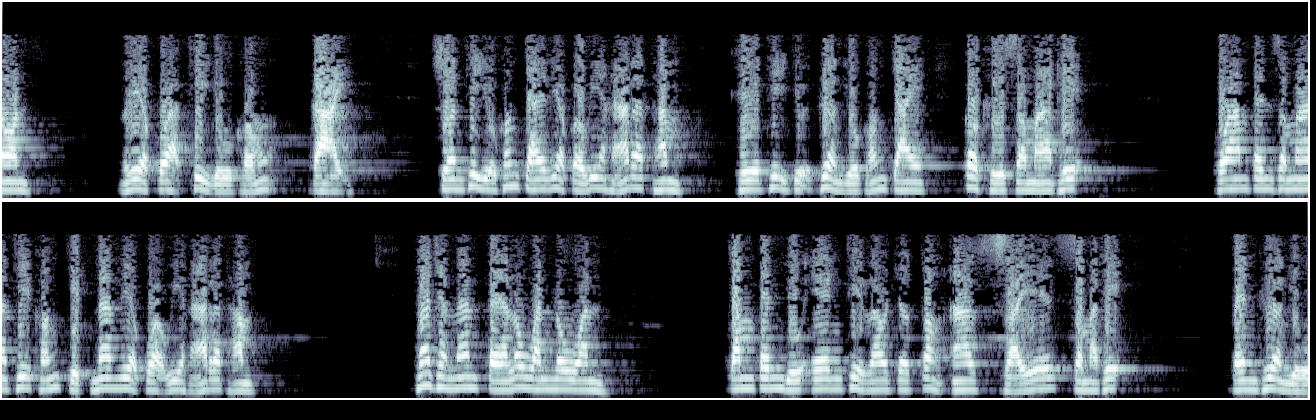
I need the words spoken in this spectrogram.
นอน เรียกว่าที่อยู่ของกาย ส่วนที่อยู่ของใจเรียกว่าวิหารธรรม คือที่เครื่องอยู่ของใจก็คือสมาธิ ความเป็นสมาธิของจิตนั่นเรียกว่าวิหารธรรม เพราะฉะนั้นแต่ละวันละวันจำเป็นอยู่เองที่เราจะต้องอาศัยสมาธิ เป็นเครื่องอยู่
